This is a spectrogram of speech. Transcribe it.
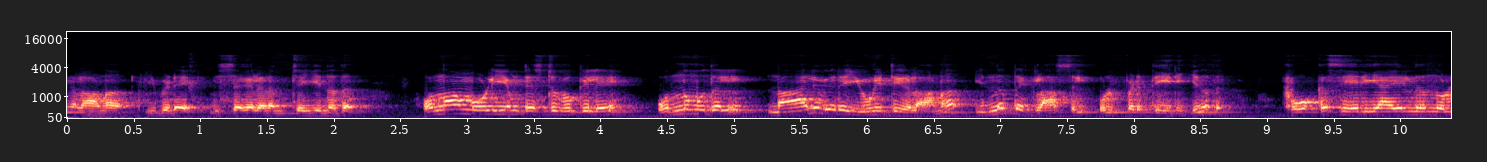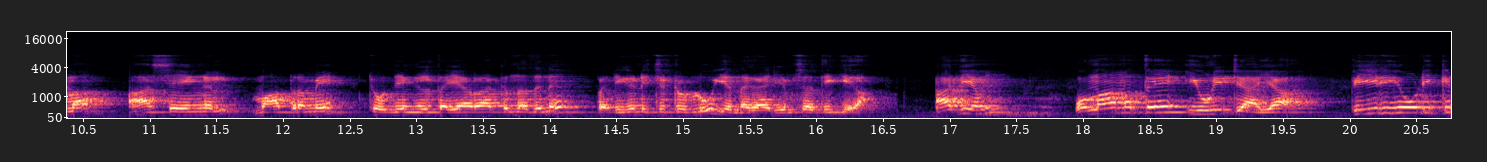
ങ്ങളാണ് ഇവിടെ വിശകലനം ചെയ്യുന്നത്. ഒന്നാം വോളിയം ടെക്സ്റ്റ് ബുക്കിലെ ഒന്ന് മുതൽ നാല് വരെ യൂണിറ്റുകളാണ് ഇന്നത്തെ ക്ലാസ്സിൽ ഉൾപ്പെടുത്തിയിരിക്കുന്നത്. ഫോക്കസ് ഏരിയയിൽ നിന്നുള്ള ആശയങ്ങൾ മാത്രമേ ചോദ്യങ്ങൾ തയ്യാറാക്കുന്നതിന് പരിഗണിച്ചിട്ടുള്ളൂ എന്ന കാര്യം ശ്രദ്ധിക്കുക. ആദ്യം ഒന്നാമത്തെ യൂണിറ്റായ പീരിയോഡിക്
